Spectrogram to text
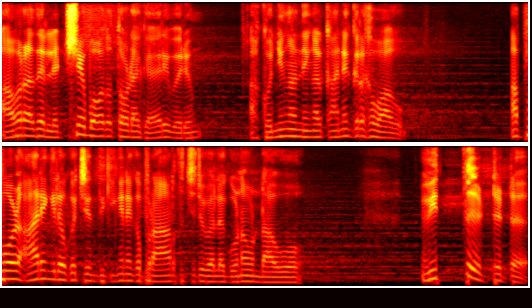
അവർ അത് ലക്ഷ്യബോധത്തോടെ കയറി വരും. ആ കുഞ്ഞുങ്ങൾ നിങ്ങൾക്ക് അനുഗ്രഹമാകും. അപ്പോൾ ആരെങ്കിലുമൊക്കെ ചിന്തിക്കും ഇങ്ങനെയൊക്കെ പ്രാർത്ഥിച്ചിട്ട് വല്ല ഗുണമുണ്ടാവുമോ? വിത്ത് ഇട്ടിട്ട്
